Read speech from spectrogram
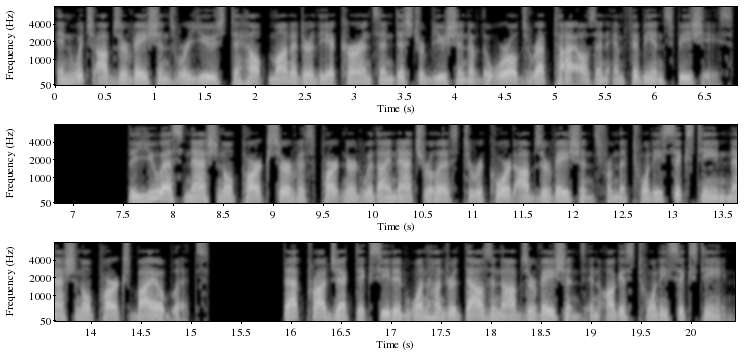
in which observations were used to help monitor the occurrence and distribution of the world's reptiles and amphibian species. The U.S. National Park Service partnered with iNaturalist to record observations from the 2016 National Parks BioBlitz. That project exceeded 100,000 observations in August 2016.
